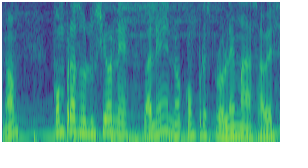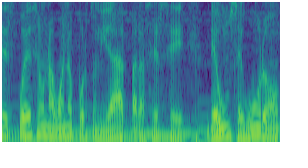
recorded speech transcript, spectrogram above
¿no? Compra soluciones, ¿vale? No compres problemas. A veces puede ser una buena oportunidad para hacerse de un seguro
